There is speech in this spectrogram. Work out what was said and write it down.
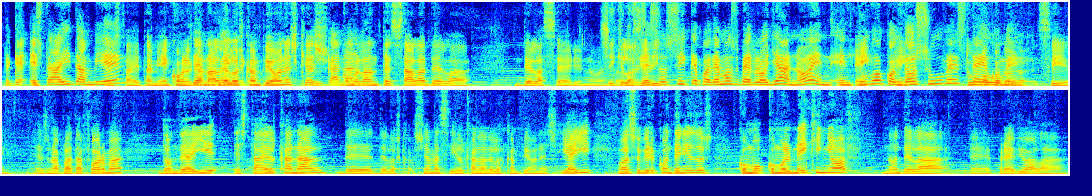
Porque está ahí también. Está ahí también con el canal de los campeones, que es como la antesala de la, de la serie, ¿no? Sí, que la Eso sí que podemos verlo ya, ¿no? En, en tubo con dos Vs, TV. sí, es una plataforma donde ahí está el canal de, de, los se llama así el canal de los campeones y ahí va a subir contenidos como como el making of ¿no? de la eh, previo a la,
